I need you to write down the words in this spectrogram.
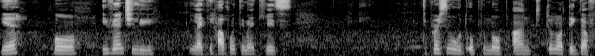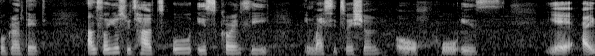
Yeah? But eventually like it happened in my case the person would open up and do not take that for granted. And for you sweetheart who is currently in my situation or who is yeah i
